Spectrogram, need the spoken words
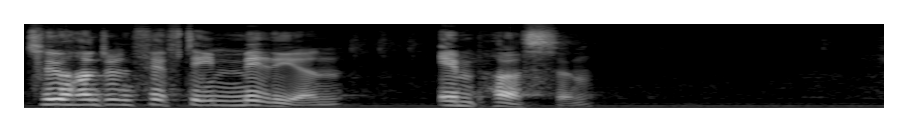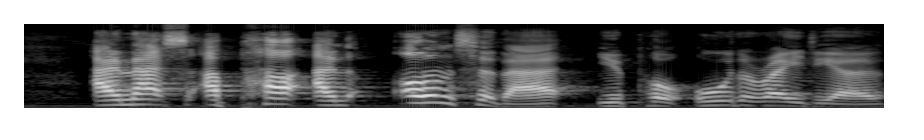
215 million in person. And that's a part, and onto that, you put all the radio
